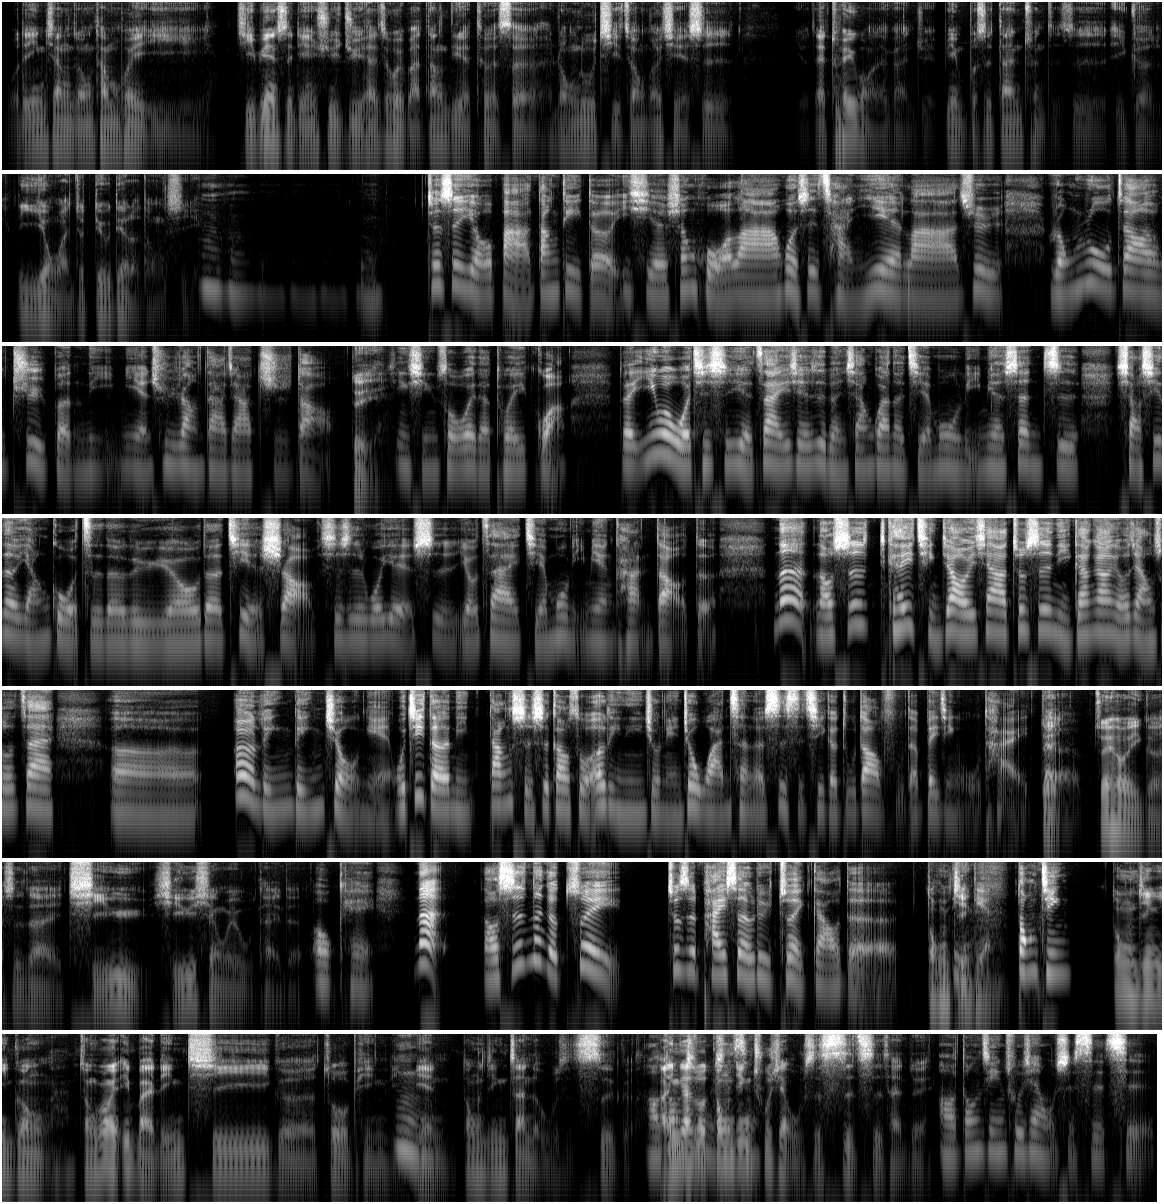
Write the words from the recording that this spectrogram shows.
我的印象中，他们会以即便是连续剧，还是会把当地的特色融入其中，而且是。有在推广的感觉，并不是单纯只是一个利用完就丢掉的东西。嗯哼哼哼哼哼。就是有把当地的一些生活啦，或者是产业啦，去融入到剧本里面，去让大家知道，对，进行所谓的推广。对，因为我其实也在一些日本相关的节目里面，甚至小溪的洋果子的旅游的介绍，其实我也是有在节目里面看到的。那老师可以请教一下，就是你刚刚有讲说在呃。二零零九年，我记得你当时是告诉我，二零零九年就完成了四十七个都道府的背景舞台的。对，最后一个是在埼玉埼玉县为舞台的。OK，那老师那个最就是拍摄率最高的，东京，东京，东京一共总共有一百零七个作品里面，嗯、东京占了五十四个，啊，应该说东京出现五十四次才对。哦，东京出现五十四次，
